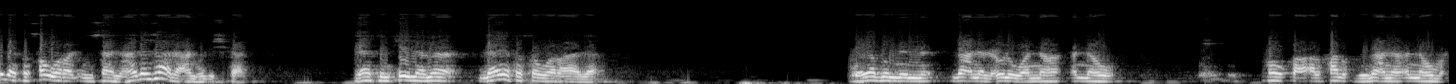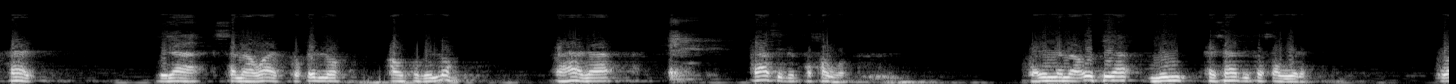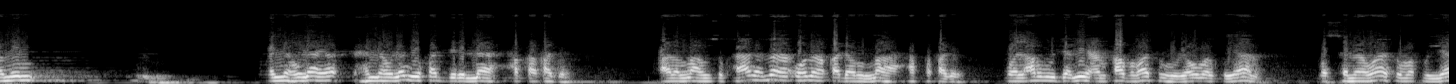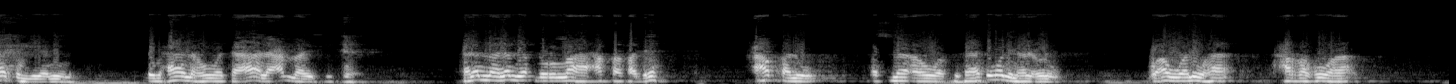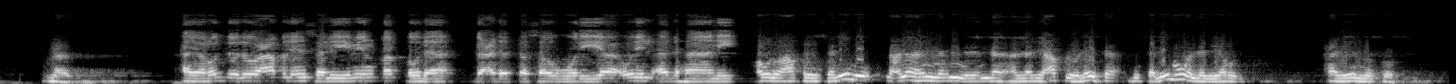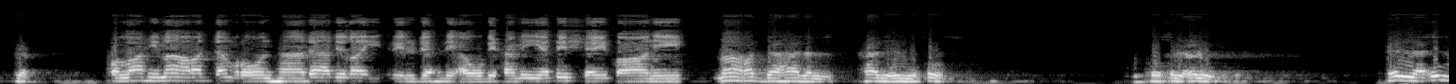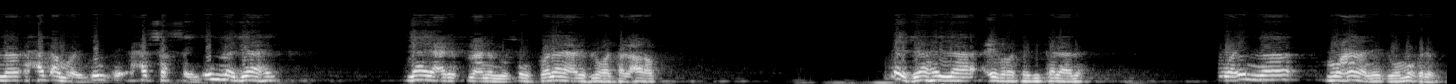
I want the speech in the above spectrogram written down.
إذا تصور الإنسان هذا زال عنه الإشكال. لكن حينما لا يتصور هذا ويظن إن معنى العلو انه أنه فوق الخلق بمعنى أنه محتاج إلى السماوات تقله أو تظله فهذا فاسد التصور. وإنما أتي من فساد تصوره ومن أنه لا. أنه لم يقدر الله حق قدره. قال الله سبحانه ما وما قدر الله حق قدره. والأرض جميعا قبضته يوم القيامة والسماوات مطويات بيمينه. سبحانه وتعالى عما يشركون. فلما لم يقدروا الله حق قدره عطلوا أسماءه وصفاته ومنها العلو. وأولوها حرفوها. نعم. أيرد ذو عقل سليم قط ذا بعد التصور يا أولي الأذهان. قول عقل سليم معناه أن, إن, إن الذي عقله ليس بسليم هو الذي يرد. هذه النصوص. نعم. والله ما رد امرؤ هذا بغير الجهل أو بحمية الشيطان. ما رد هذا هذه النصوص. نصوص العلو. إلا إما أحد أمرين أحد شخصين إما جاهل لا يعرف معنى النصوص ولا يعرف لغة العرب. والجاهل لا عبرة بكلامه وإما معاند ومغرب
